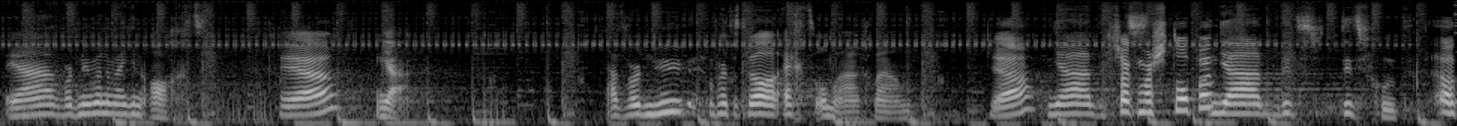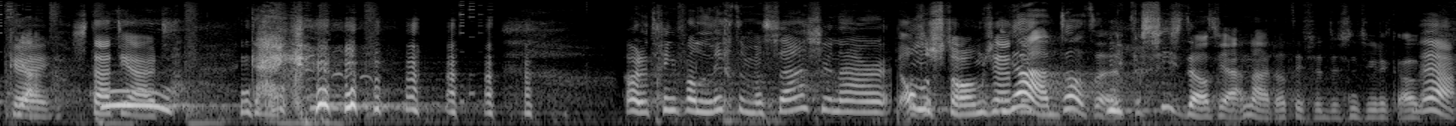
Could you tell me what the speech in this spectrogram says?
Ja, het wordt nu wel een beetje een 8. Ja? Ja. Het wordt nu wordt het wel echt onaangenaam. Ja? Ja, dit, Zal ik maar stoppen? Ja, dit is, dit is goed. Oké, Ja. staat hij uit. Kijk, Dit ging van lichte massage naar... onder stroom zetten. Ja, dat. eh, precies dat. Ja, nou, dat is het dus natuurlijk ook. Ja.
